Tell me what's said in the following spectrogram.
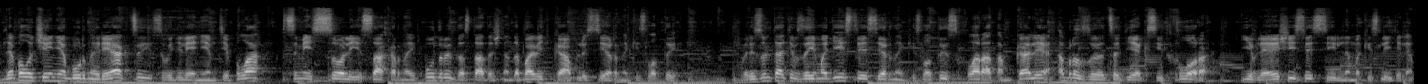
Для получения бурной реакции с выделением тепла в смесь соли и сахарной пудры достаточно добавить каплю серной кислоты. В результате взаимодействия серной кислоты с хлоратом калия образуется диоксид хлора, являющийся сильным окислителем.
